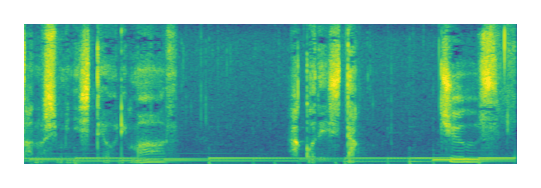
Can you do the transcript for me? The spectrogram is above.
楽しみにしております。箱でした。チュース。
